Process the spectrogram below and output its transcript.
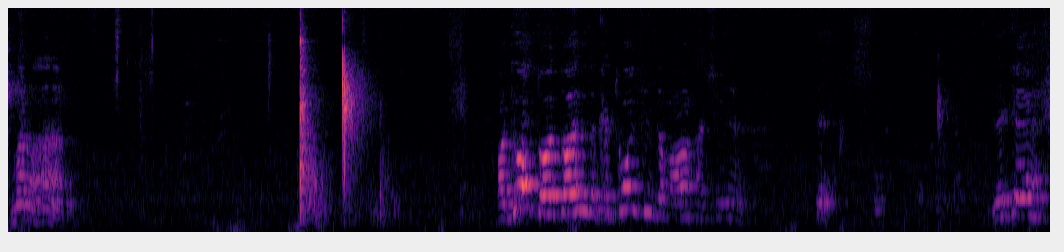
그만아. 아, 누가 또, 또 했는데 걔 통화 중이잖아, 다시. 네. 얘기해.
